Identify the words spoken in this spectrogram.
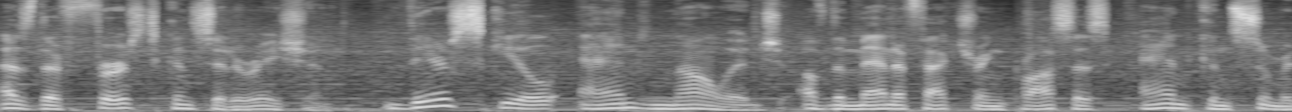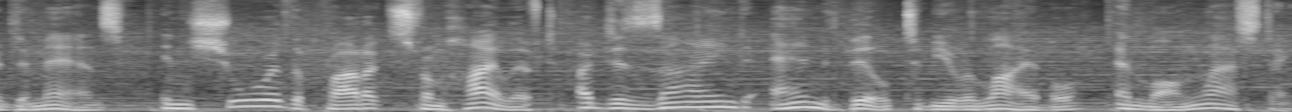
as their first consideration. Their skill and knowledge of the manufacturing process and consumer demands ensure the products from Hi-Lift are designed and built to be reliable and long lasting.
